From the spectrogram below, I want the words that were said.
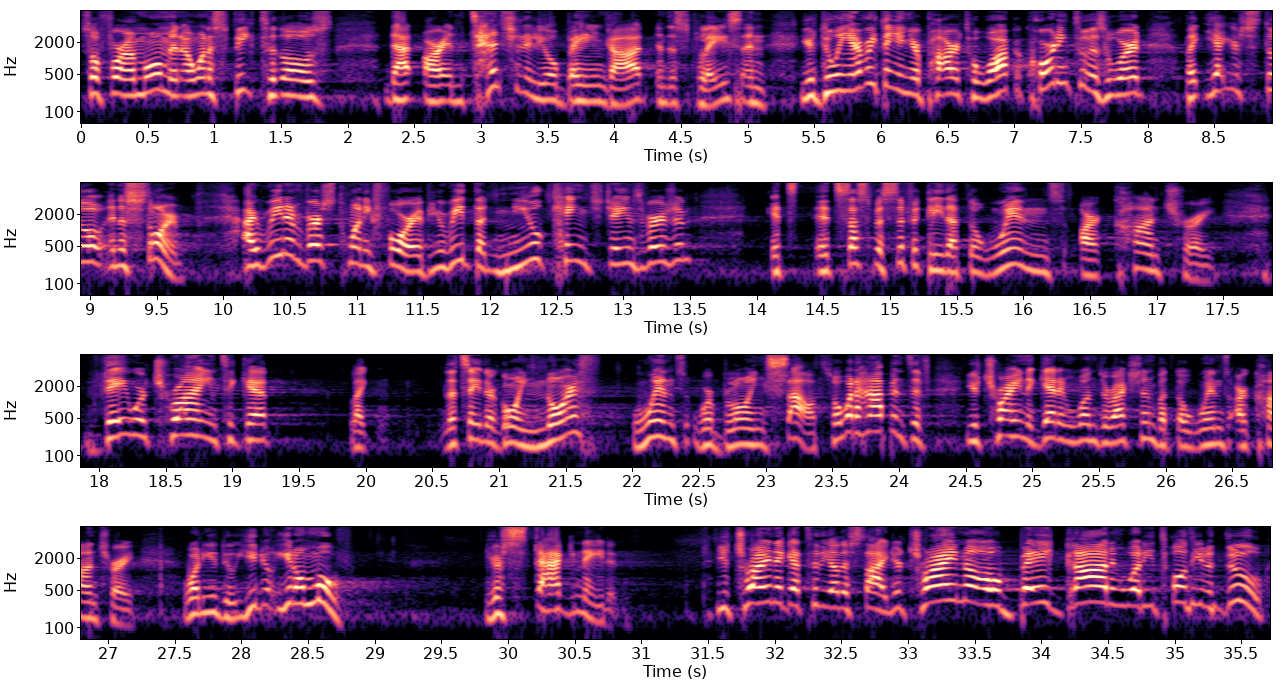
So, for a moment, I want to speak to those that are intentionally obeying God in this place, and you're doing everything in your power to walk according to His word, but yet you're still in a storm. I read in verse 24, if you read the New King James Version, it's, it says specifically that the winds are contrary. They were trying to get, like, let's say they're going north, winds were blowing south. So, what happens if you're trying to get in one direction, but the winds are contrary? What do you do? You don't, you don't move, you're stagnated. You're trying to get to the other side, you're trying to obey God and what He told you to do,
